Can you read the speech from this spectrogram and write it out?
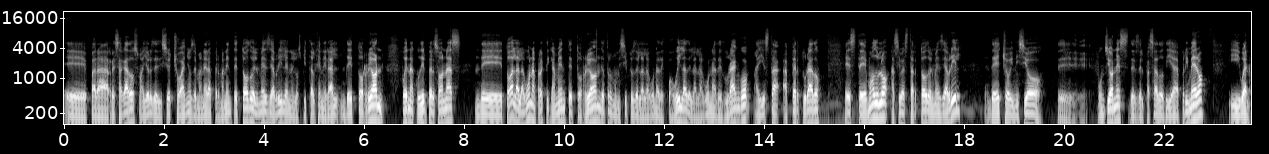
eh, para rezagados mayores de 18 años de manera permanente todo el mes de abril en el Hospital General de Torreón. Pueden acudir personas de toda la laguna prácticamente, Torreón, de otros municipios de la laguna de Coahuila, de la laguna de Durango. Ahí está aperturado este módulo, así va a estar todo el mes de abril. De hecho, inició eh, funciones desde el pasado día primero. Y bueno,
